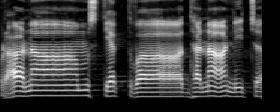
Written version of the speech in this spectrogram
प्राणां त्यक्त्वा धनानि च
